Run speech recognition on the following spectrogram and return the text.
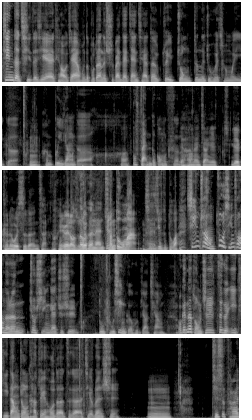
经得起这些挑战，或者不断的失败再站起来，但最终真的就会成为一个嗯很不一样的和不凡的公司了。也很难讲，也也可能会死得很惨，因为老师说，都可能就是赌嘛，其实就是赌啊。新创做新创的人，就是应该就是赌徒性格会比较强。OK，那总之这个议题当中，他最后的这个结论是，嗯。其实他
